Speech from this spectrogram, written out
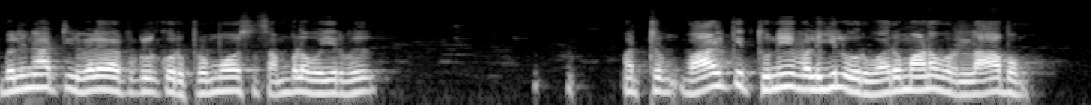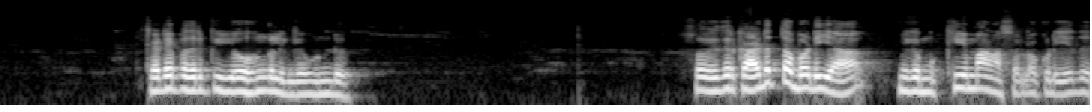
வெளிநாட்டில் வேலைவாய்ப்புகளுக்கு ஒரு ப்ரொமோஷன் சம்பள உயர்வு மற்றும் வாழ்க்கை துணை வழியில் ஒரு வருமானம் ஒரு லாபம் கிடைப்பதற்கு யோகங்கள் இங்கே உண்டு. ஸோ இதற்கு அடுத்தபடியாக மிக முக்கியமாக நான் சொல்லக்கூடியது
